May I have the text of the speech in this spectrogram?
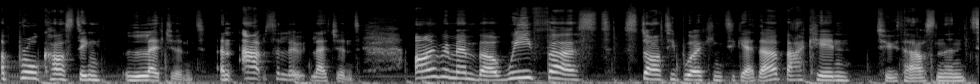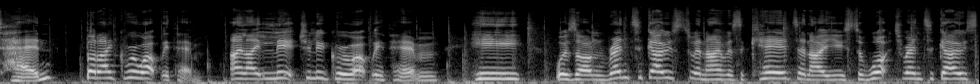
a broadcasting legend, an absolute legend. I remember we first started working together back in 2010, but I grew up with him. I like literally grew up with him. He was on Rentaghost when I was a kid and I used to watch Rentaghost.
